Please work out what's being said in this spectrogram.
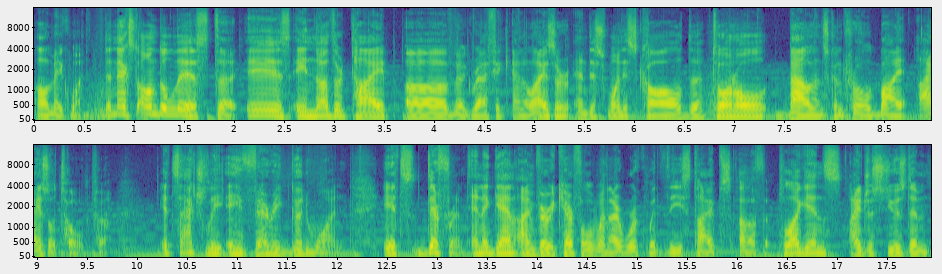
I'll make one. The next on the list uh, is another type of graphic analyzer, and this one is called Tonal Balance Control by iZotope it's actually a very good one. It's different. And again, I'm very careful when I work with these types of plugins. I just use them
